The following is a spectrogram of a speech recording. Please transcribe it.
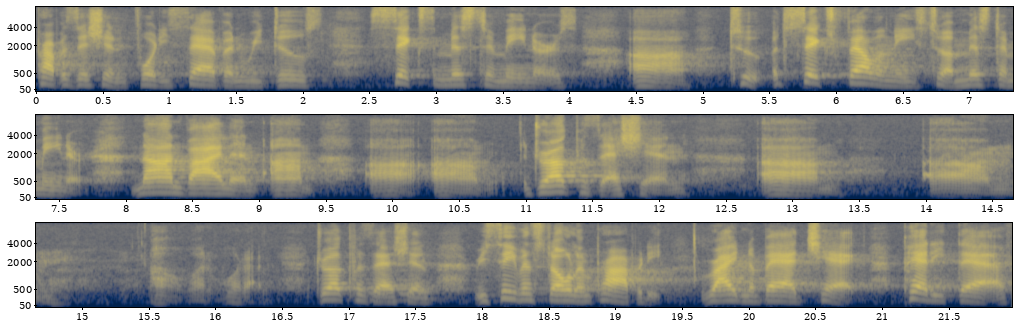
Proposition 47 reduced six misdemeanors uh, to six felonies to a misdemeanor, nonviolent um, uh, um, drug possession, um, um oh, what, what I, drug possession, receiving stolen property, writing a bad check, petty theft,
